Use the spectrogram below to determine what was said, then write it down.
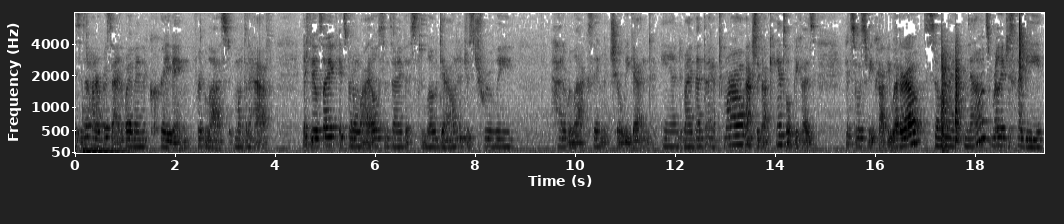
This is 100% what I've been craving for the last month and a half. It feels like it's been a while since I've slowed down and just truly had a relaxing, chill weekend. And my event that I have tomorrow actually got canceled because it's supposed to be crappy weather out. So I'm like, now it's really just gonna be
